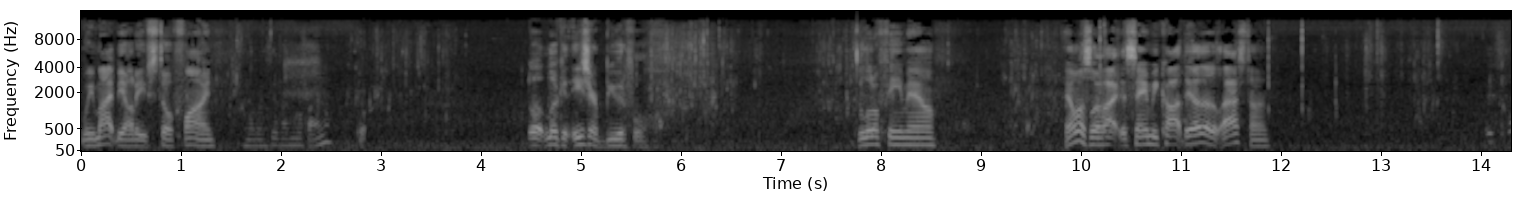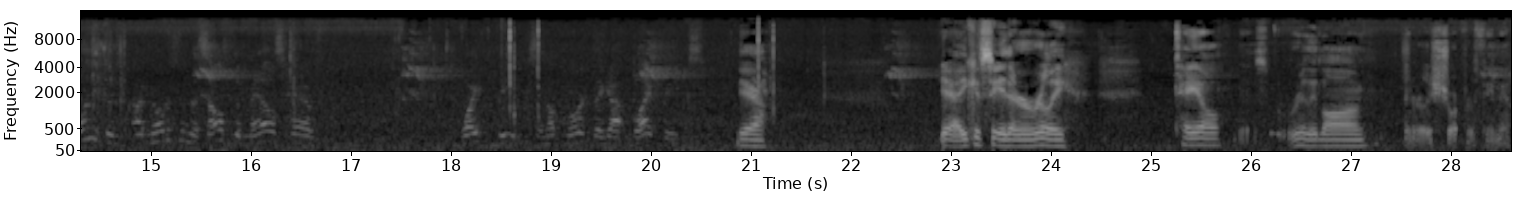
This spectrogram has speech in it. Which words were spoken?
We might be able to still find. Let me see if I can go find them. Look, look at these are beautiful. The little female. They almost look like the same we caught the other last time. It's funny because I've noticed in the south the males have white beaks, and up north they got black beaks. Yeah. Yeah, you can see they're really tail is really long and really short for the female.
